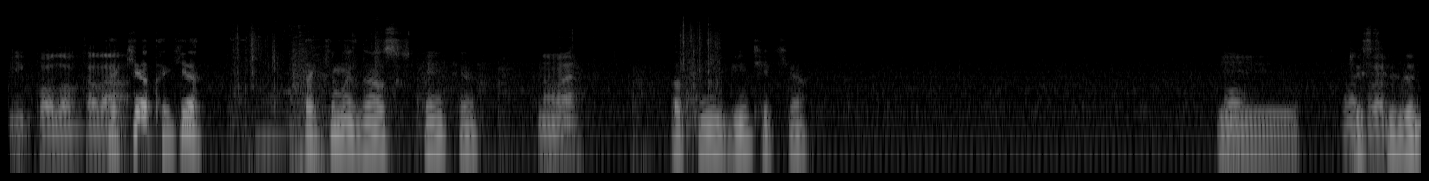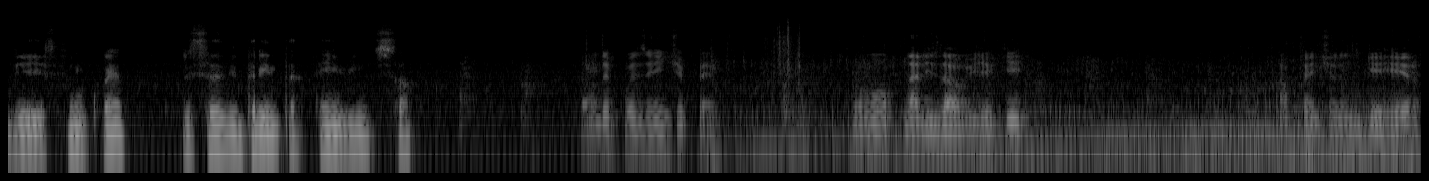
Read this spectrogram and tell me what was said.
e coloca lá. Tá aqui, ó, tá aqui, ó. Tá aqui, mas não é o suficiente, ó. Não é? Só tem 20 aqui, ó. Bom, E precisa de 50. Precisa de 30, tem 20 só. Então depois a gente pega. Vamos finalizar o vídeo aqui. Na frente dos guerreiros.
